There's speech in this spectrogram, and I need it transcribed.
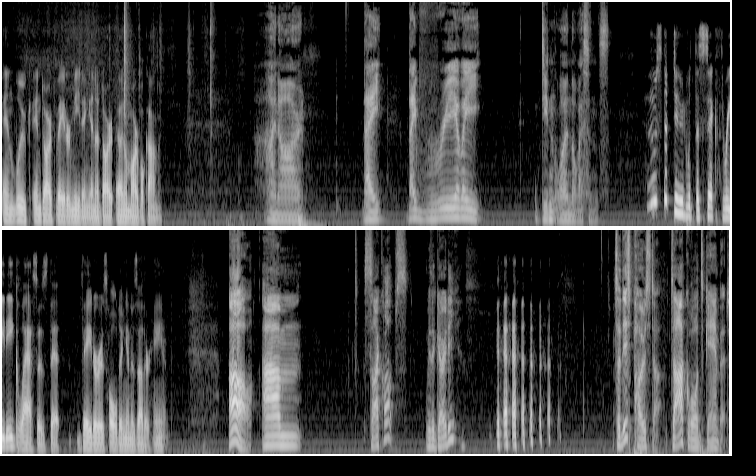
and Luke and Darth Vader meeting in a Darth, in a Marvel comic. I know. They they really didn't learn the lessons. Who's the dude with the sick 3D glasses that Vader is holding in his other hand? Oh, um Cyclops with a goatee? so this poster, Dark Lord's Gambit,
